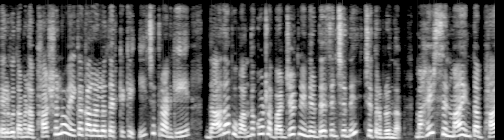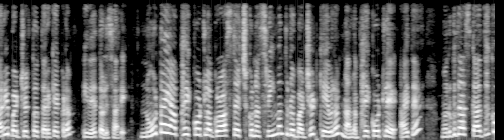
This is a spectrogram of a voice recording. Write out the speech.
తెలుగు తమిళ భాషల్లో ఏకకాలంలో తెరకెక్కి ఈ చిత్రానికి దాదాపు వంద కోట్ల బడ్జెట్ని నిర్దేశించింది చిత్ర బృందం మహేష్ సినిమా ఇంత భారీ బడ్జెట్తో తెరకెక్కడం ఇదే తొలిసారి. నూట యాభై కోట్ల గ్రాస్ తెచ్చుకున్న శ్రీమంతుడు బడ్జెట్ కేవలం నలభై కోట్లే. అయితే మురుగదాస్ కథకు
